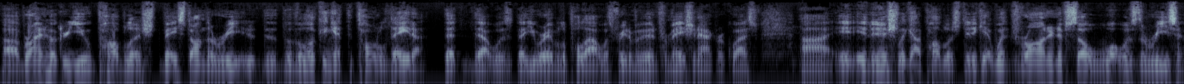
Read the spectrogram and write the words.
Uh, Brian Hooker, you published based on the, re- the, the, looking at the total data that, that was that you were able to pull out with Freedom of Information Act requests. Uh, it, it initially got published. Did it get withdrawn? And if so, what was the reason?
